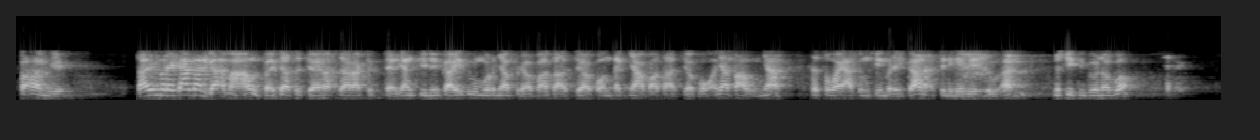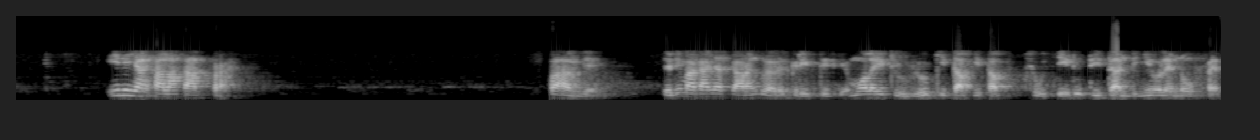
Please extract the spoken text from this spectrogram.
Paham ya? Tapi mereka kan nggak mau baca sejarah secara detail. Yang dinikahi itu umurnya berapa saja, konteksnya apa saja. Pokoknya tahunya sesuai asumsi mereka, nak jenenge wedoan, mesti digunakan apa? Ini yang salah kaprah. Paham ya? Jadi makanya sekarang itu harus kritis. Ya. Mulai dulu kitab-kitab suci itu ditandingi oleh novel.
